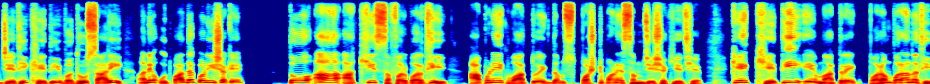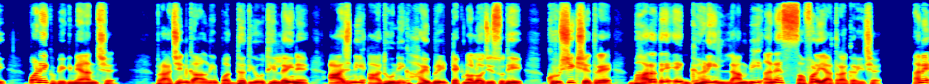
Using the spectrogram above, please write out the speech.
જેથી ખેતી વધુ સારી અને ઉત્પાદક બની શકે. તો આ આખી સફર પરથી આપણે એક વાત તો એકદમ સ્પષ્ટપણે સમજી શકીએ છીએ કે ખેતી એ માત્ર એક પરંપરા નથી, પણ એક વિજ્ઞાન છે. પ્રાચીન કાળની પદ્ધતિઓથી લઈને આજની આધુનિક હાઇબ્રિડ ટેકનોલોજી સુધી કૃષિ ક્ષેત્રે ભારતે એક ઘણી લાંબી અને સફળ યાત્રા કરી છે. અને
